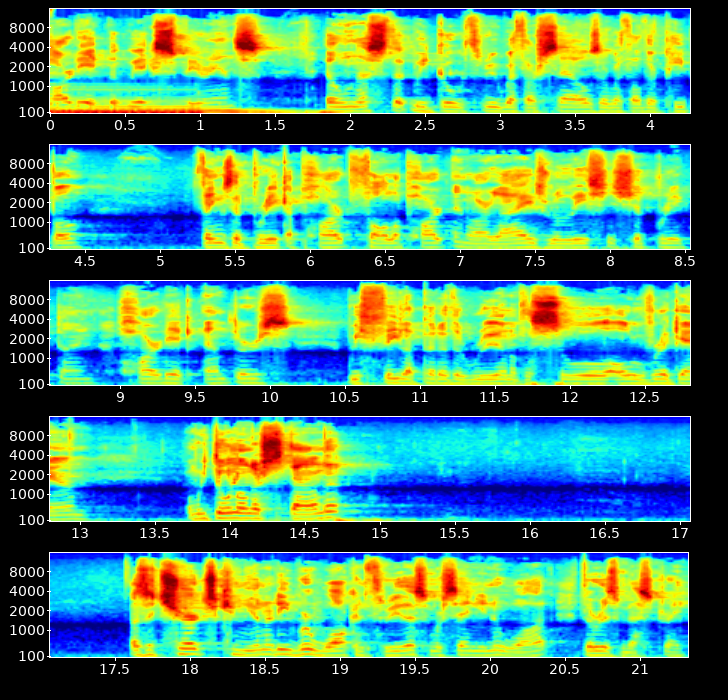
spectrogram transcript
heartache that we experience, illness that we go through with ourselves or with other people things that break apart, fall apart in our lives, relationship breakdown, heartache enters. We feel a bit of the ruin of the soul all over again, and we don't understand it. As a church community, we're walking through this and we're saying, you know what? There is mystery.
